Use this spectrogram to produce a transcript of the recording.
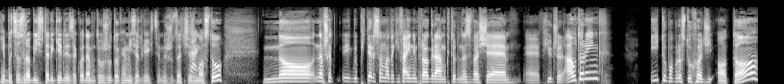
jakby co zrobić wtedy, kiedy zakładamy tą żółtą kamizelkę i chcemy rzucać się Tak. z mostu. No, na przykład jakby Peterson ma taki fajny program, który nazywa się Future Authoring i tu po prostu chodzi o to,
